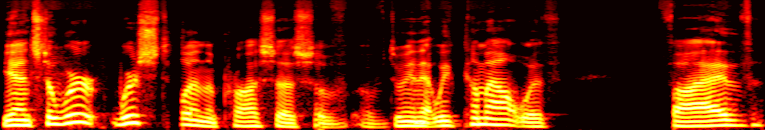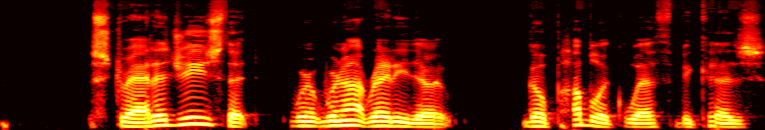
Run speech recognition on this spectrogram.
Yeah, and so we're we're still in the process of of doing that. We've come out with five strategies that we're we're not ready to go public with because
